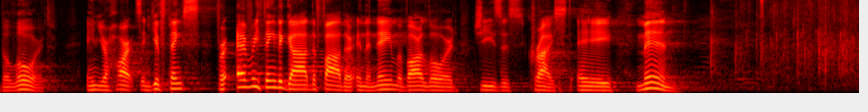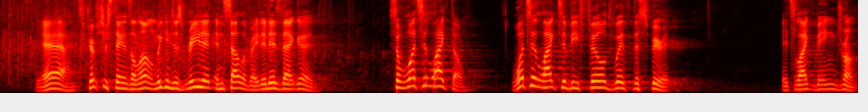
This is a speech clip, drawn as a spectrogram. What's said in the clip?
the Lord in your hearts. And give thanks for everything to God the Father in the name of our Lord Jesus Christ. Amen. Yeah, scripture stands alone. We can just read it and celebrate. It is that good. So, what's it like though? What's it like to be filled with the Spirit? It's like being drunk,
